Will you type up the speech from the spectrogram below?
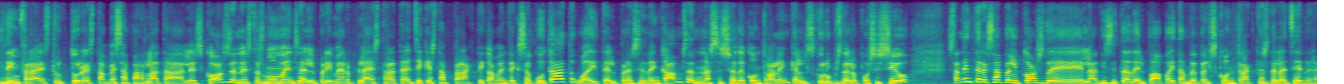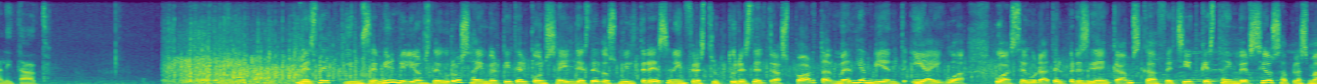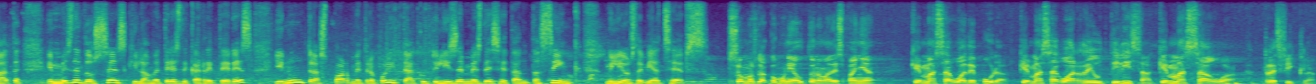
D'infraestructures també s'ha parlat a les Corts. En aquests moments el primer pla estratègic està pràcticament executat. Ho ha dit el president Camps en una sessió de control en què els grups de l'oposició s'han interessat pel cost de la visita del papa i també pels contractes de la Generalitat. Més de 15.000 milions d'euros ha invertit el Consell des de 2003 en infraestructures del transport, medi ambient i aigua. Ho ha assegurat el president Camps, que ha afegit que aquesta inversió s'ha plasmat en més de 200 quilòmetres de carreteres i en un transport metropolità que utilitza més de 75 milions de viatgers. Somos la comunidad autónoma de España que más agua depura, que más agua reutiliza, que más agua recicla.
